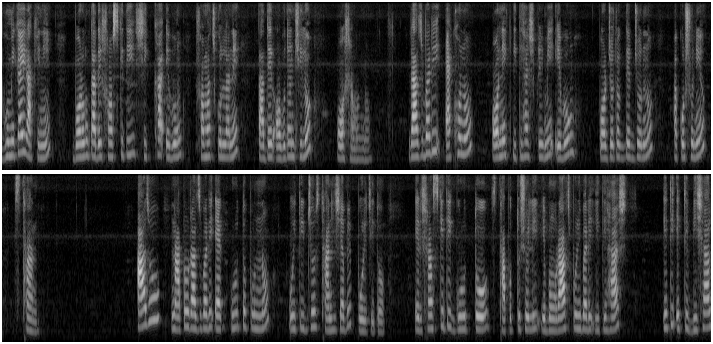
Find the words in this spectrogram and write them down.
ভূমিকাই রাখেনি, বরং তাদের সংস্কৃতি, শিক্ষা এবং সমাজ কল্যাণে তাদের অবদান ছিল অসামান্য। রাজবাড়ি এখনও অনেক ইতিহাসপ্রেমী এবং পর্যটকদের জন্য আকর্ষণীয় স্থান। আজও নাটোর রাজবাড়ি এক গুরুত্বপূর্ণ ঐতিহ্য স্থান হিসাবে পরিচিত। এর সাংস্কৃতিক গুরুত্ব, স্থাপত্যশৈলী এবং রাজ পরিবারের ইতিহাস এটি একটি বিশাল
